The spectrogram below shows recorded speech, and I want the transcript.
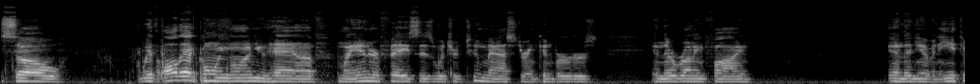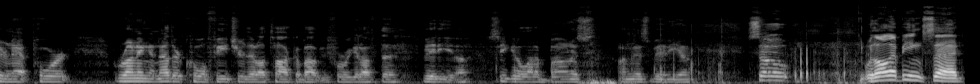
So with all that going on, you have my interfaces, which are two mastering converters, and they're running fine. And then you have an Ethernet port running another cool feature that I'll talk about before we get off the video. So you get a lot of bonus on this video. So with all that being said,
